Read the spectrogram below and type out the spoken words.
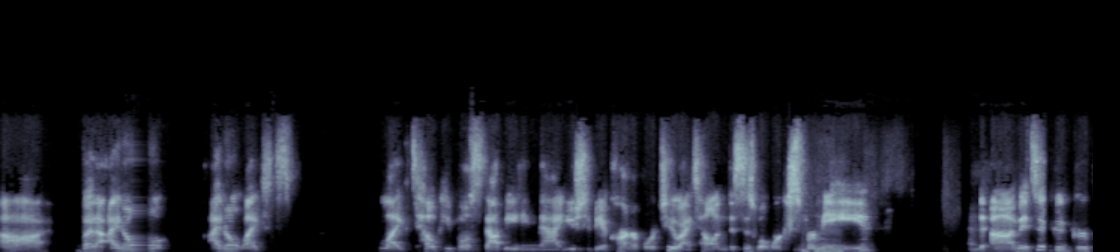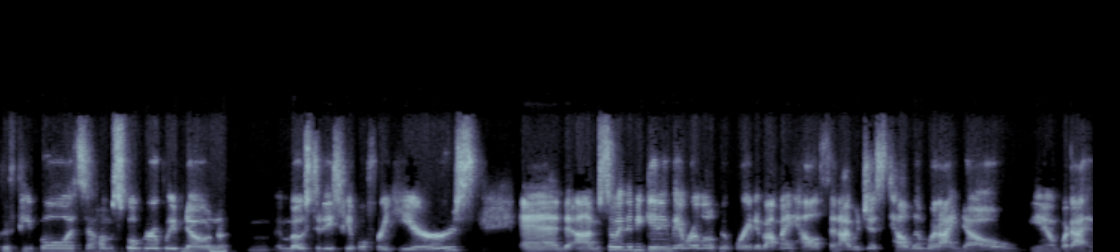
uh, but I don't, I don't like, like tell people stop eating that. You should be a carnivore too. I tell them this is what works for mm-hmm. me. And um, it's a good group of people. It's a homeschool group. We've known most of these people for years. And um, so in the beginning, they were a little bit worried about my health. And I would just tell them what I know, you know, what I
